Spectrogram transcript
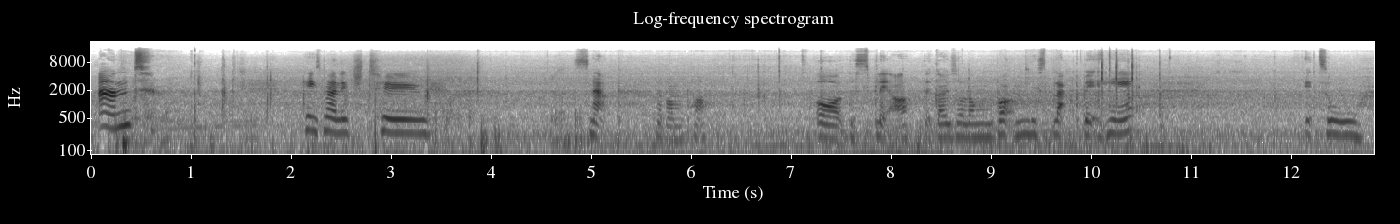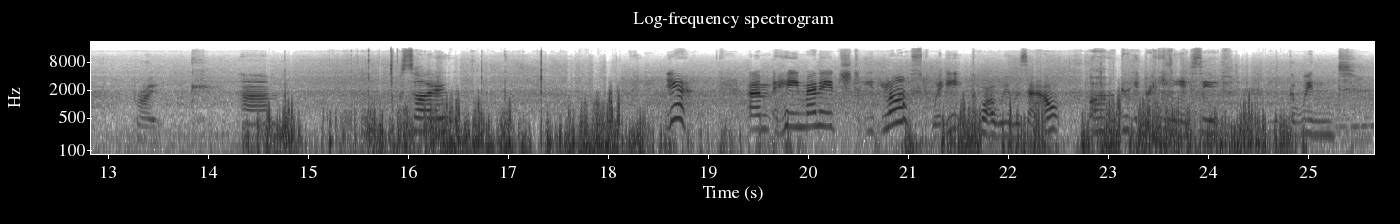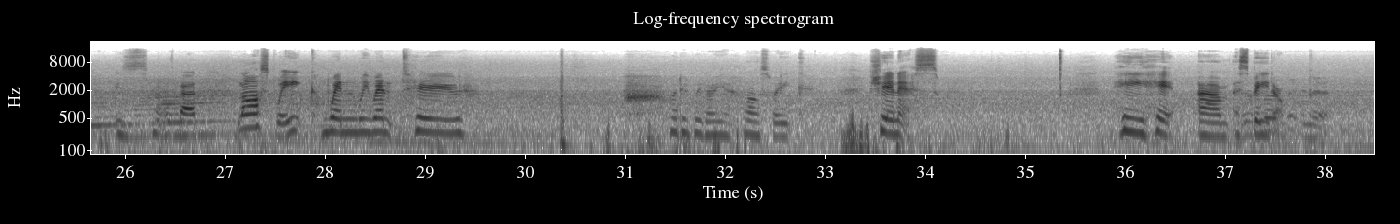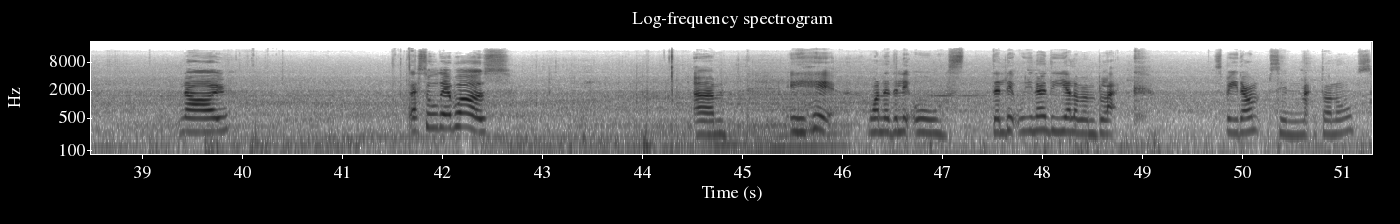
and he's managed to the bumper. Or the splitter that goes along the bottom this black bit here. It's all broke. Um, so yeah. Um, he managed last week while we was out. Oh, I'm gonna get back in here see if the wind is not as bad. Last week when we went to where did we go? Yeah last week. Sheerness he hit um, a speed bump. No. That's all there was. Um, he hit one of the little, the little, you know, the yellow and black speed bumps in McDonald's,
